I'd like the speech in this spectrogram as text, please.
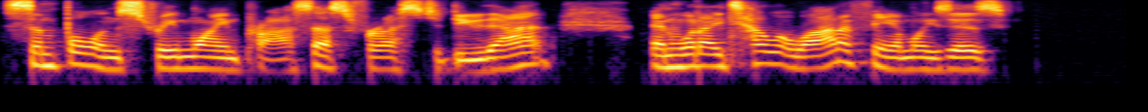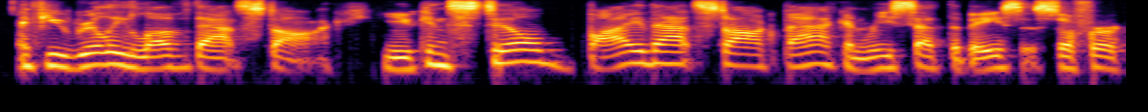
simple and streamlined process for us to do that. And what I tell a lot of families is if you really love that stock, you can still buy that stock back and reset the basis. So for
